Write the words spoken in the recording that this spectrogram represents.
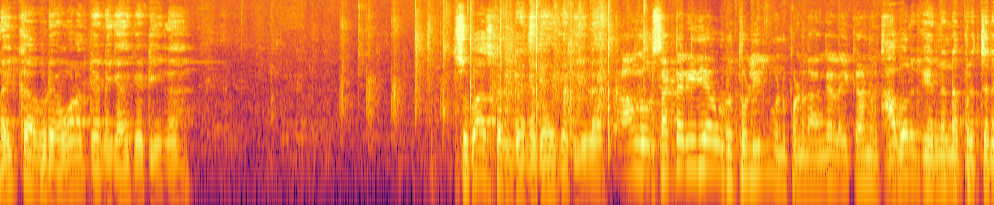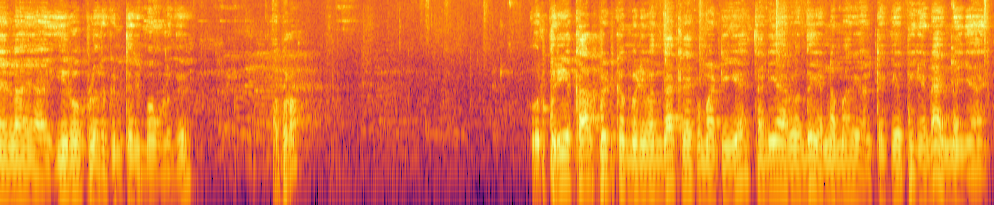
லைக்காவுடைய ஓனர்கிட்ட என்னைக்காவது கேட்டீங்களா? சுபாஸ்கர்கிட்ட என்னைக்காவது கேட்டீங்களா? அவங்க ஒரு சட்ட ரீதியா ஒரு தொழில் ஒன்று பண்ணுதாங்க லைக்கான்னு அவருக்கு என்னென்ன பிரச்சனை எல்லாம் யூரோப்பில் இருக்குன்னு தெரியுமா உங்களுக்கு? அப்புறம்? ஒரு பெரிய கார்ப்பரேட் கம்பெனி வந்தால் கேட்க மாட்டீங்க. தனியார் வந்து என்ன மாதிரி ஆள்கிட்ட கேட்பீங்கன்னா என்ன நியாயம்?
